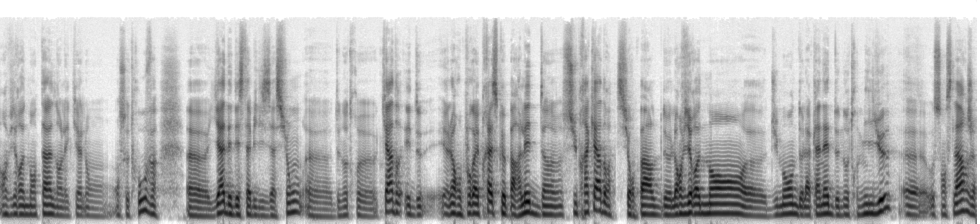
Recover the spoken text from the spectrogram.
environnementales dans lesquelles on se trouve, il y a des déstabilisations de notre cadre et, alors on pourrait presque parler d'un supracadre. Si on parle de l'environnement, euh, du monde, de la planète, de notre milieu euh, au sens large,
